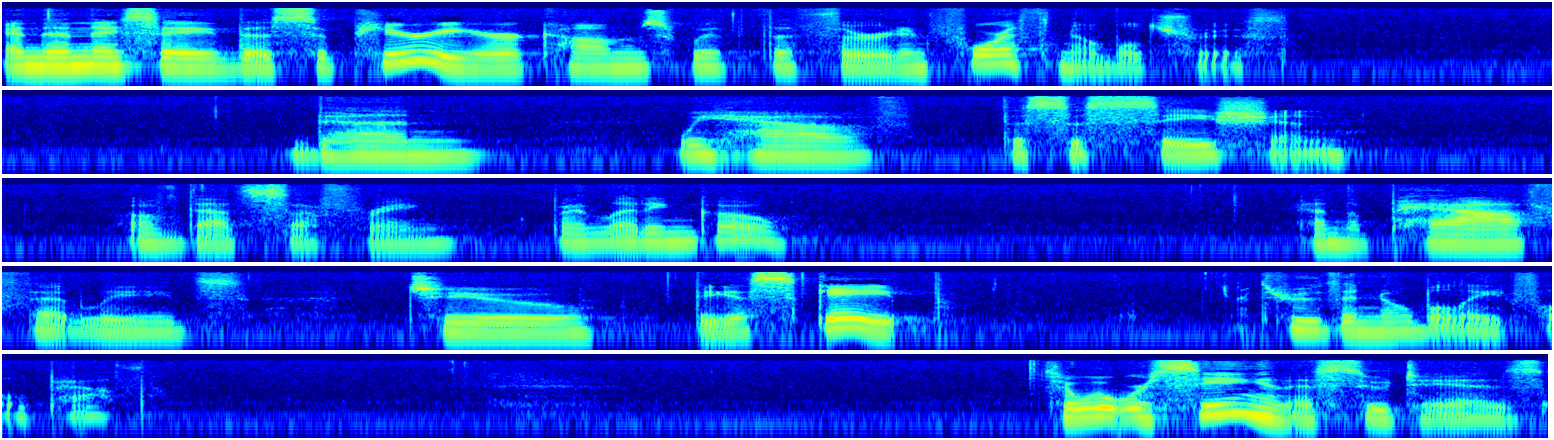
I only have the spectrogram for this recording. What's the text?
And then they say the superior comes with the third and fourth noble truth. Then we have the cessation of that suffering by letting go and the path that leads to the escape through the Noble Eightfold Path. So, what we're seeing in this sutta is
